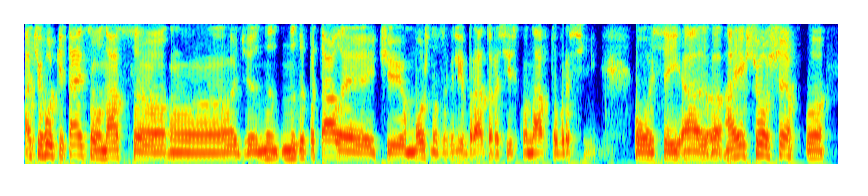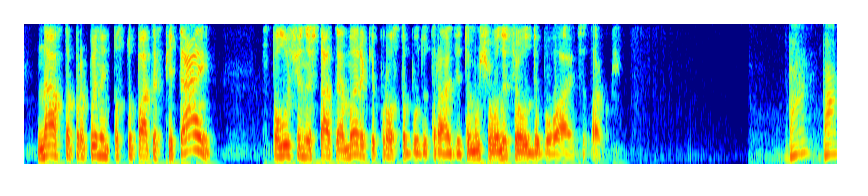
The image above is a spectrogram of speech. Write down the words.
А чого китайці у нас е, е, не, не запитали, чи можна взагалі брати російську нафту в Росії? Ось і, а, а якщо ще нафта припинить поступати в Китай, Сполучені Штати Америки просто будуть раді, тому що вони цього добуваються також. Да, Так.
